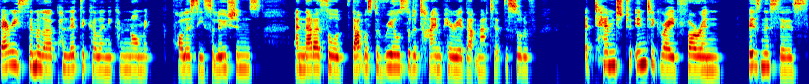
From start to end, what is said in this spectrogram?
very similar political and economic policy solutions. And that I thought that was the real sort of time period that mattered, the sort of attempt to integrate foreign businesses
